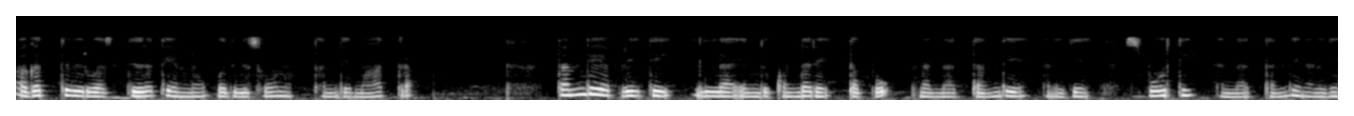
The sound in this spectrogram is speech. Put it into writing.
ಅಗತ್ಯವಿರುವ ಸ್ಥಿರತೆಯನ್ನು ಒದಗಿಸುವವನು ತಂದೆ ಮಾತ್ರ. ತಂದೆಯ ಪ್ರೀತಿ ಇಲ್ಲ ಎಂದುಕೊಂಡರೆ ತಪ್ಪು. ನನ್ನ ತಂದೆ ನನಗೆ ಸ್ಫೂರ್ತಿ, ನನ್ನ ತಂದೆ ನನಗೆ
